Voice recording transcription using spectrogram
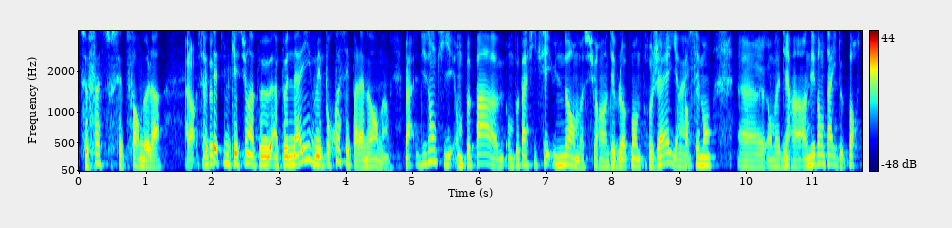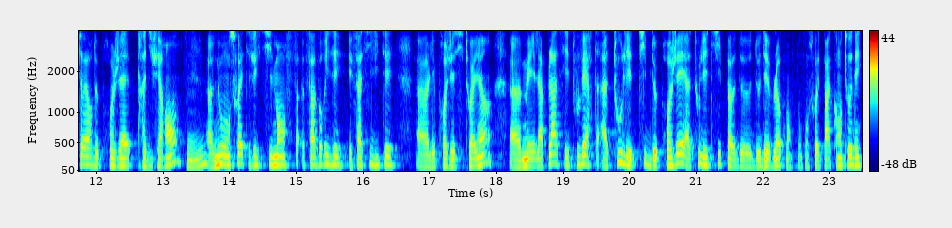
se fassent sous cette forme-là c'est peut... être une question un peu, un peu naïve, mais pourquoi c'est pas la norme? Bah, Disons qu'on peut pas, on peut pas fixer une norme sur un développement de projet. Il y a forcément, euh, on va dire, un, éventail de porteurs de projets très différents. Mhm. Euh, nous, on souhaite effectivement favoriser et faciliter euh, les projets citoyens, mais la place est ouverte à tous les types de projets, à tous les types de, développement. Donc, on ne souhaite pas cantonner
